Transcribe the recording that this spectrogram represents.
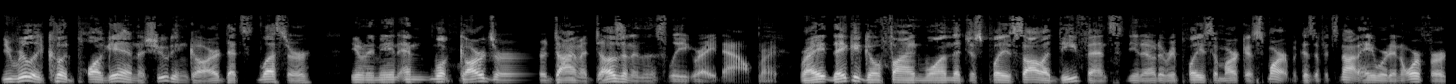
you really could plug in a shooting guard that's lesser. You know what I mean? And look, guards are a dime a dozen in this league right now. Right. Right? They could go find one that just plays solid defense, you know, to replace a Marcus Smart because if it's not Hayward and Horford,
